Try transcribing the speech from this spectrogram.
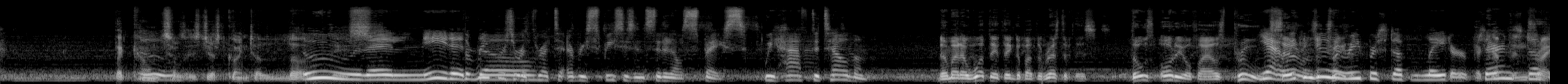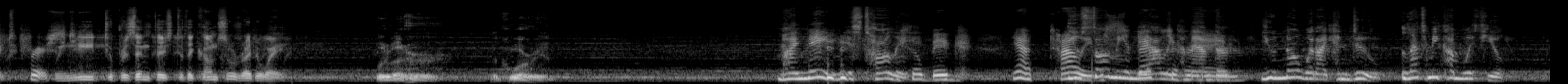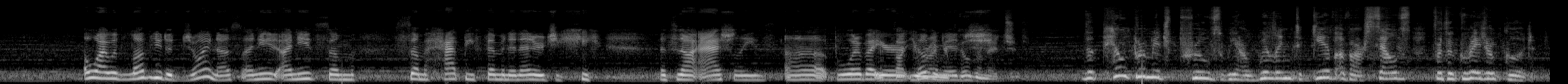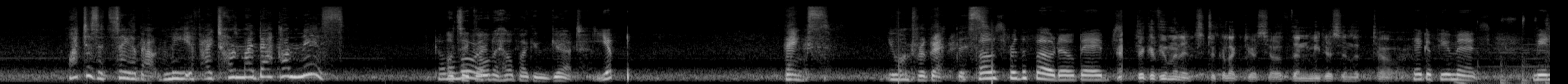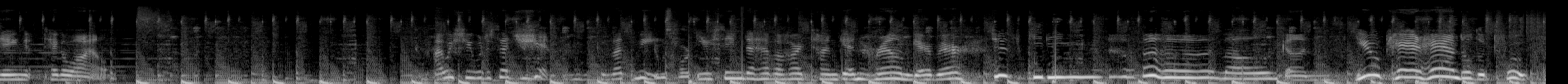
The Council is just going to love Ooh, they need it. The Reapers are a threat to every species in Citadel space. We have to tell them. No matter what they think about the rest of this, those audio files prove Yeah, we can do the traitor. Reaper stuff later. The Saren captain's stuff right. first. We need to present this to the Council right away. What about her? The Quarian? My name is Tali. so big. Yeah, Tali. You saw me in the Respect alley, to her Commander. name. You know what I can do. Let me come with you. Oh, I would love you to join us. I need I need some some happy feminine energy. That's not Ashley's. Uh, but what about your Thought you were on pilgrimage? your pilgrimage. The pilgrimage proves we are willing to give of ourselves for the greater good. What does it say about me if I turn my back on this? Come I'll take all the help I can get. Yep. Thanks. You won't regret this. Pose for the photo, babes. Take a few minutes to collect yourself, then meet us in the tower. Take a few minutes, meaning take a while. I wish you would have said shit, because that's me. It was hard. You seem to have a hard time getting around, Gare Bear. Just kidding. Ah, lol, guns. You can't handle the truth.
